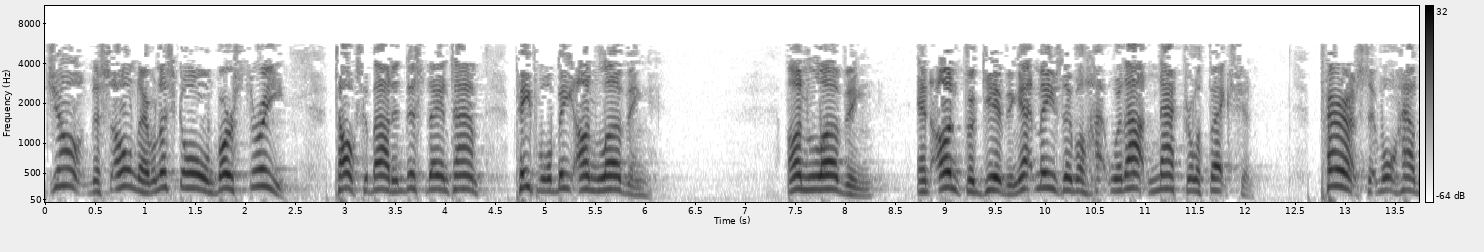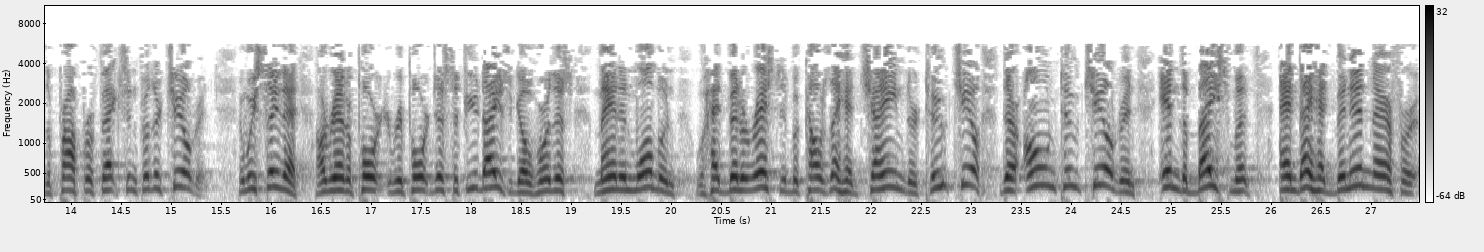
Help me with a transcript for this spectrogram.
junk that's on there. Well, let's go on. Verse 3 talks about in this day and time, people will be unloving. Unloving and unforgiving. That means they will, without natural affection. Parents that won't have the proper affection for their children. And we see that. I read a report, just a few days ago where this man and woman had been arrested because they had chained their two chil- their own two children in the basement and they had been in there for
